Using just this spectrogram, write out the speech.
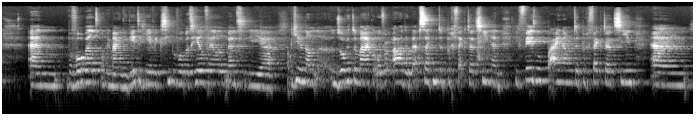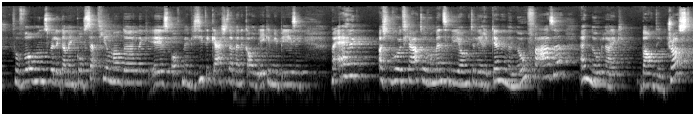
En bijvoorbeeld, om je maar een idee te geven, ik zie bijvoorbeeld heel veel mensen die uh, beginnen dan een zorgen te maken over, ah, de website moet er perfect uitzien en die Facebookpagina moet er perfect uitzien. En vervolgens wil ik dat mijn concept helemaal duidelijk is of mijn visitekaartjes, daar ben ik al weken mee bezig. Maar eigenlijk, als het bijvoorbeeld gaat over mensen die jou moeten leren kennen in de no-fase, en no-like, bounding trust,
